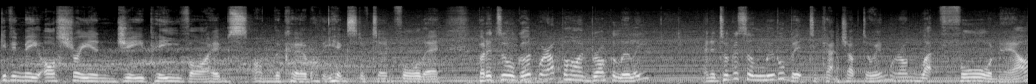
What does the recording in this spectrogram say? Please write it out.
giving me Austrian GP vibes on the curb on the exit of turn 4 there. But it's all good. We're up behind Broccolilli. and it took us a little bit to catch up to him. We're on lap 4 now.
